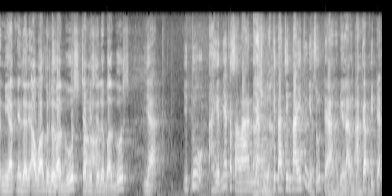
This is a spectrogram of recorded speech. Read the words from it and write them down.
niatnya dari awal tuh udah bagus, chemistry udah bagus. ya itu akhirnya kesalahan Ah, yang sudah. kita cintai itu ya sudah Ya, kita biar ada. anggap tidak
